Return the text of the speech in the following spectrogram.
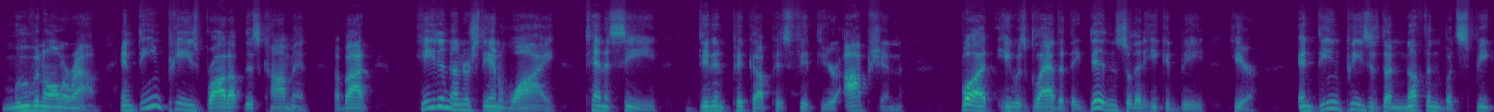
moving all around. And Dean Pees brought up this comment about he didn't understand why Tennessee didn't pick up his fifth year option, but he was glad that they didn't so that he could be here. And Dean Pees has done nothing but speak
